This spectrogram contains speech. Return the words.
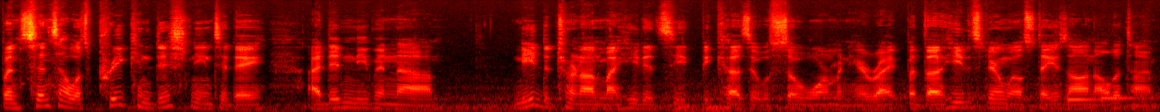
But since I was preconditioning today I didn't even uh, need to turn on my heated seat because it was so warm in here right? But the heated steering wheel stays on all the time.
